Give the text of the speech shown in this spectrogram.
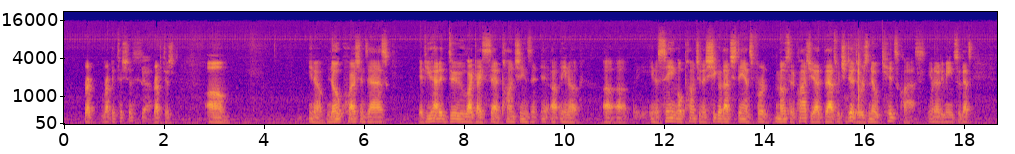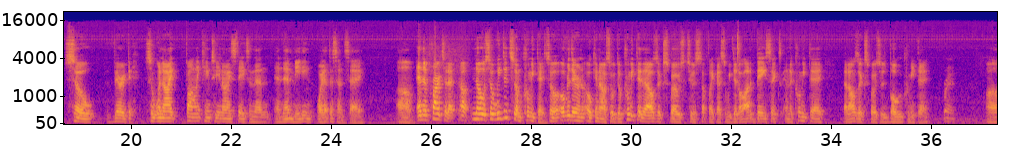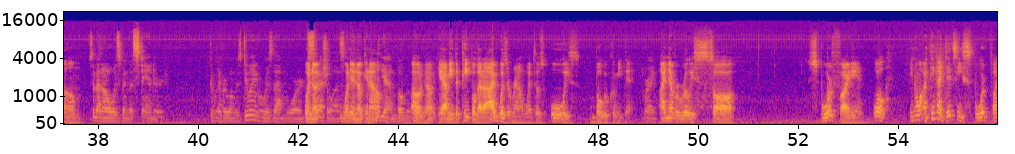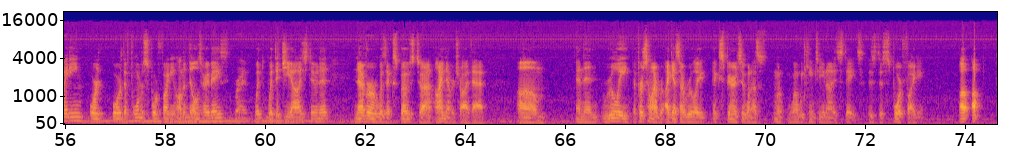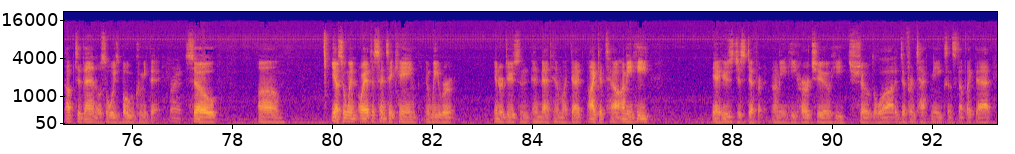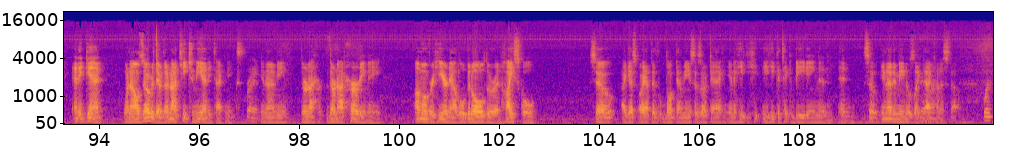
Rep- repetitious? Yeah. Repetitious. Um, you know, no questions asked. If you had to do, like I said, punchings, and, uh, you know, uh, uh, you know, single punch in a shiko dachi stance for most of the class, you had, that's what you did. There was no kids class. You know what I mean? So that's so very big. So when I finally came to the United States and then and then meeting Oyata Sensei, um, and then prior to that, uh, no, so we did some kumite. So over there in Okinawa, so the kumite that I was exposed to and stuff like that. So we did a lot of basics, and the kumite that I was exposed to was bogu kumite. Right. Um, So that had always been the standard that everyone was doing, or was that more When no- specialized? when in Okinawa, yeah, in Bogu. oh no, yeah, I mean the people that I was around with was always bogu kumite. Right. I never really saw sport fighting. Well, you know, I think I did see sport fighting or or the form of sport fighting on the military base Right. with with the GIs doing it. Never was exposed to it. I never tried that. Um, and then really, the first time I, I guess I really experienced it when I was when, when we came to the United States is the sport fighting. Uh, up up to then, it was always bogu kumite. Right. So, um, yeah, so when Oyata Sensei came and we were introduced and, and met him like that, I could tell. I mean, he, yeah, he was just different. I mean, he hurt you. He showed a lot of different techniques and stuff like that. And again, when I was over there, they're not teaching me any techniques. Right. You know what I mean? They're not they're not hurting me. I'm over here now, a little bit older in high school. So I guess oh, I have to look at me and says, "Okay, you know, he he, he could take a beating, and and so you know what I mean. It was like Yeah. that kind of stuff. What,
